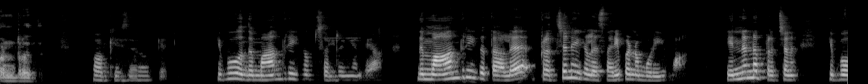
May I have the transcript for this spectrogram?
பண்றது. Okay sir okay. இப்போ இந்த மாந்திரீகம் சொல்றீங்க இல்லையா? இந்த மாந்திரீகத்தால பிரச்சனைகளை சரி பண்ண முடியுமா? என்னென்ன பிரச்சனை? இப்போ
